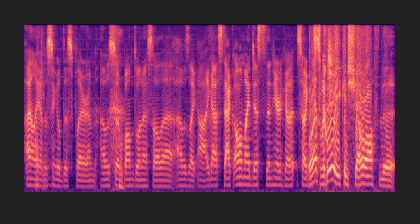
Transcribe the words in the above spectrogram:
I only I have can- a single disc player. I'm, I was so bummed when I saw that. I was like, oh, I gotta stack all my discs in here so I can Well, that's switch. cool. You can show off the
